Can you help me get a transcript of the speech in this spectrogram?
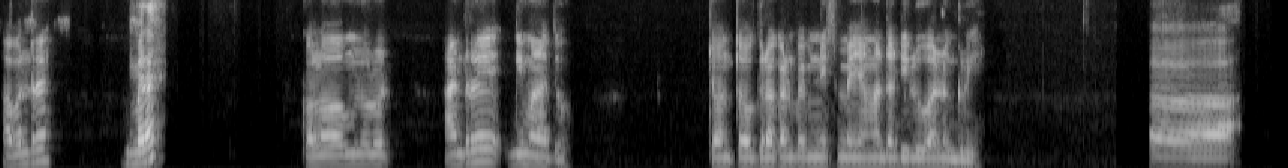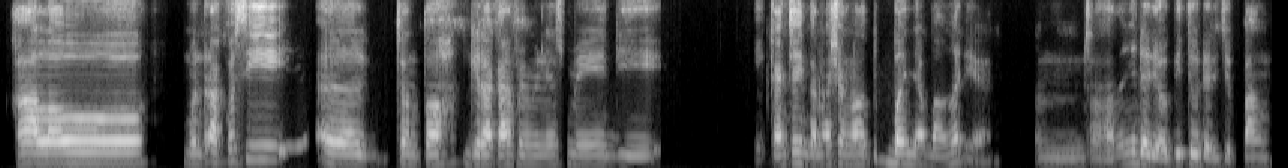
apa Andre gimana kalau menurut Andre gimana tuh? Contoh gerakan feminisme yang ada di luar negeri? Uh, kalau menurut aku sih uh, contoh gerakan feminisme di kancah internasional itu banyak banget ya. Um, salah satunya dari Obi tuh dari Jepang.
